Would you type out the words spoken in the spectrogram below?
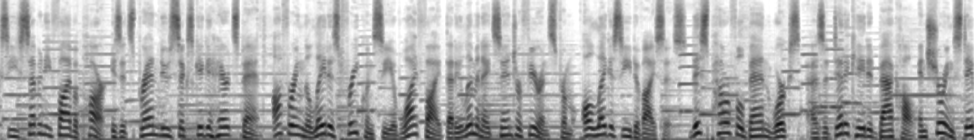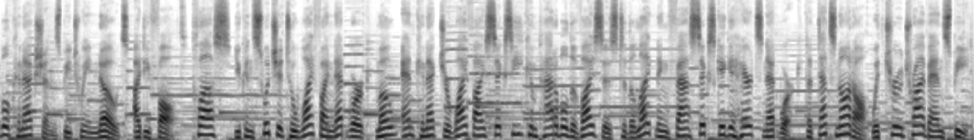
XE75 apart is its brand new 6 GHz band, offering the latest frequency of Wi-Fi that eliminates interference from all legacy devices. This powerful band works as a dedicated backhaul, ensuring stable connections between nodes by default. Plus, you can switch it to Wi-Fi network mode and connect your Wi-Fi 6E compatible devices to the lightning fast 6 GHz network. But that's not all. With true tri-band speed,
